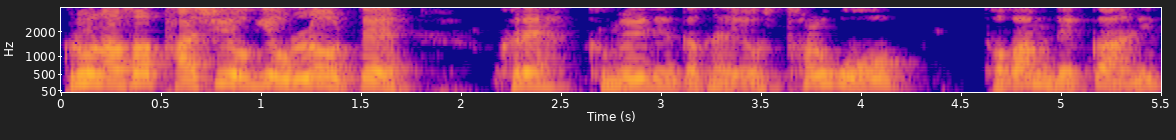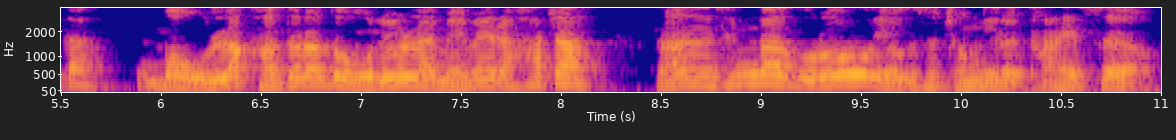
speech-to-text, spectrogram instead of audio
그러고 나서 다시 여기에 올라올 때, 그래, 금요일이니까 그냥 여기서 털고 더 가면 내 거 아니다. 뭐 올라가더라도 월요일날 매매를 하자. 라는 생각으로 여기서 정리를 다 했어요.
